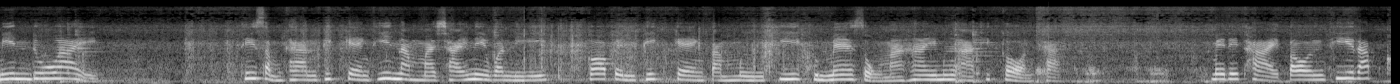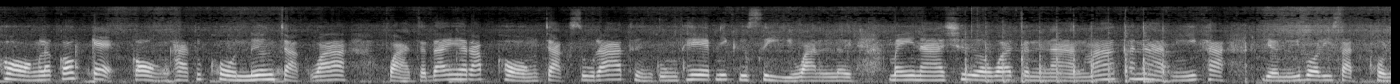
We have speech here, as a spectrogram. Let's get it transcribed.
มิ้นด้วย ที่สำคัญพริกแกงที่นำมาใช้ในวันนี้ ก็เป็นพริกแกงตำมือที่คุณแม่ส่งมาให้เมื่ออาทิตย์ก่อนค่ะ ไม่ได้ถ่ายตอนที่รับของแล้วก็แกะกล่องค่ะทุกคนเนื่องจากว่ากว่าจะได้รับของจากสุราษฎร์ถึงกรุงเทพนี่คือ 4 วันเลย ไม่น่าเชื่อว่าจะนานมากขนาดนี้ค่ะ เดี๋ยวนี้บริษัทขน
